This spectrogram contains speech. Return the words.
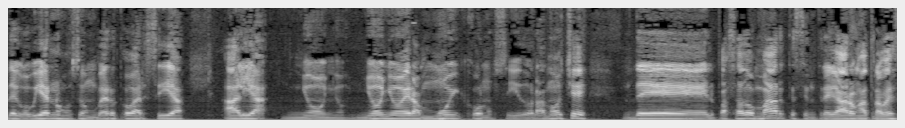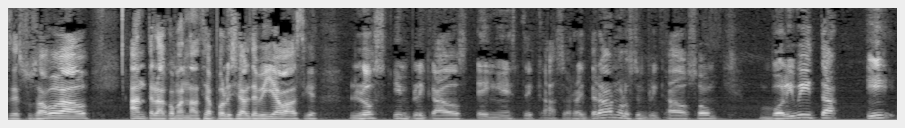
de gobierno José Humberto García alia ñoño. ñoño era muy conocido. La noche del pasado martes se entregaron a través de sus abogados ante la comandancia policial de Villa los implicados en este caso. Reiteramos, los implicados son Bolivita y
